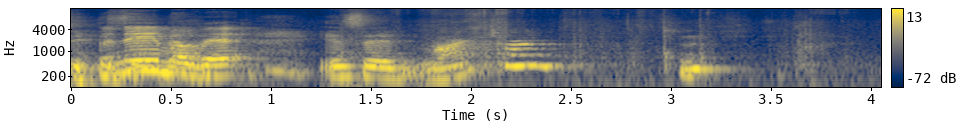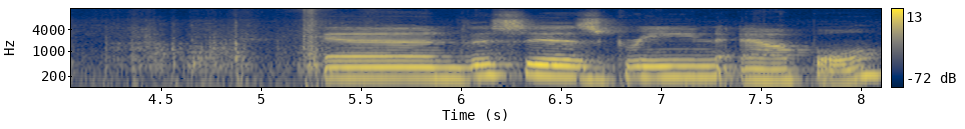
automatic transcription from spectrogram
it- the name it, of it. Is it March? And this is green apple,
